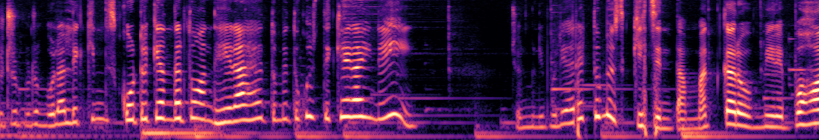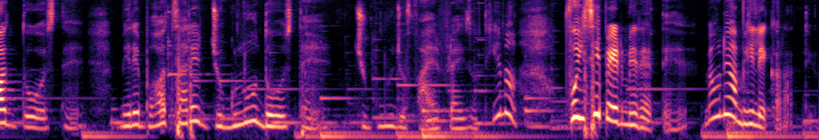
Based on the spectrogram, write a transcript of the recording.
चुटुर पुटुर बोला लेकिन इस कोटर के अंदर तो अंधेरा है, तुम्हें तो कुछ दिखेगा ही नहीं। चुनमुनी बोली, अरे तुम उसकी चिंता मत करो, मेरे बहुत दोस्त हैं, मेरे बहुत सारे जुगनू दोस्त हैं। जुगनू जो फायर फ्लाइज होती है ना, वो इसी पेड़ में रहते हैं, मैं उन्हें अभी लेकर आती हूँ।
